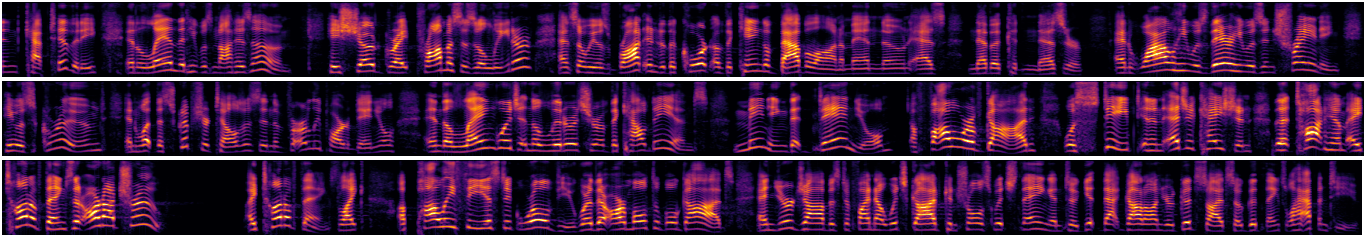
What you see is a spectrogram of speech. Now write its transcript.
in captivity in a land that he was not his own. He showed great promise as a leader, and so he was brought into the court of the king of Babylon, a man known as Nebuchadnezzar. And while he was there, he was in training. He was groomed in what the scripture tells us in the early part of Daniel, in the language and the literature of the Chaldeans, meaning that Daniel, a follower of God, was steeped in an education that taught him a ton of things that are not true. A ton of things, like a polytheistic worldview where there are multiple gods, and your job is to find out which God controls which thing and to get that God on your good side so good things will happen to you.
